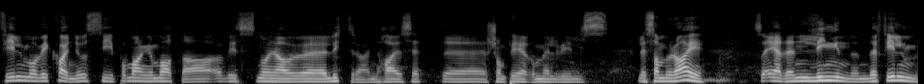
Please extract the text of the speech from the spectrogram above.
film, og vi kan jo si på mange måter, hvis noen av uh, lytterne har sett uh, Jean-Pierre Melvilles Le Samurai, så er det en lignende film,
